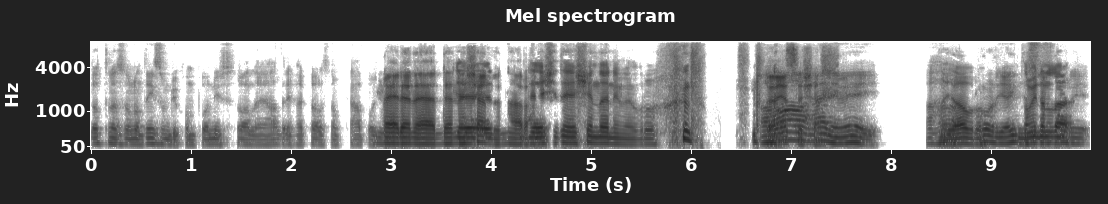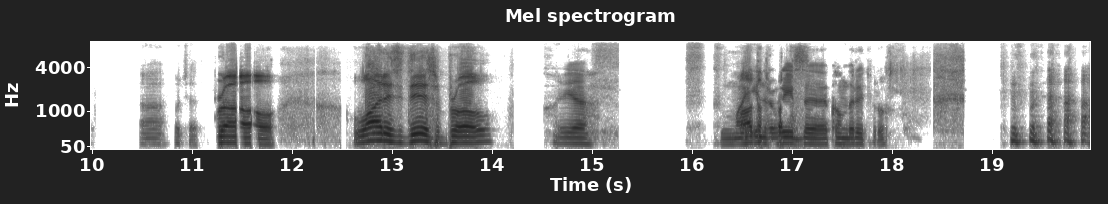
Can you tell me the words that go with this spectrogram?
Låter det som någonting som du kom på nyss Walla, jag har aldrig hört talas om cowboy. Nej, den är, den är Det- känd den här. Det är, det är känd anime bror. Den är Ah, så känd. anime! Aha, Ja, bro. bror, jag är inte så den stor i... Ja, fortsätt. Bro! What is this bro? Ja. My inner weeb eh, kommer ut bror.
